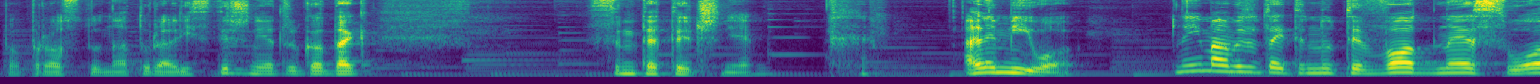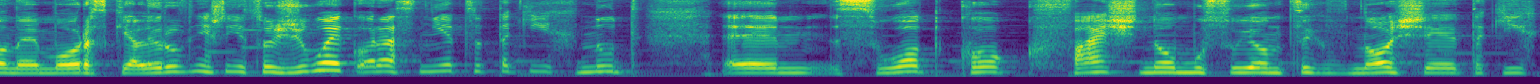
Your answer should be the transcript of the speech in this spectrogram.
po prostu naturalistycznie, tylko tak syntetycznie. ale miło. No i mamy tutaj te nuty wodne, słone, morskie, ale również nieco ziółek oraz nieco takich nut em, słodko-kwaśno-musujących w nosie, takich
